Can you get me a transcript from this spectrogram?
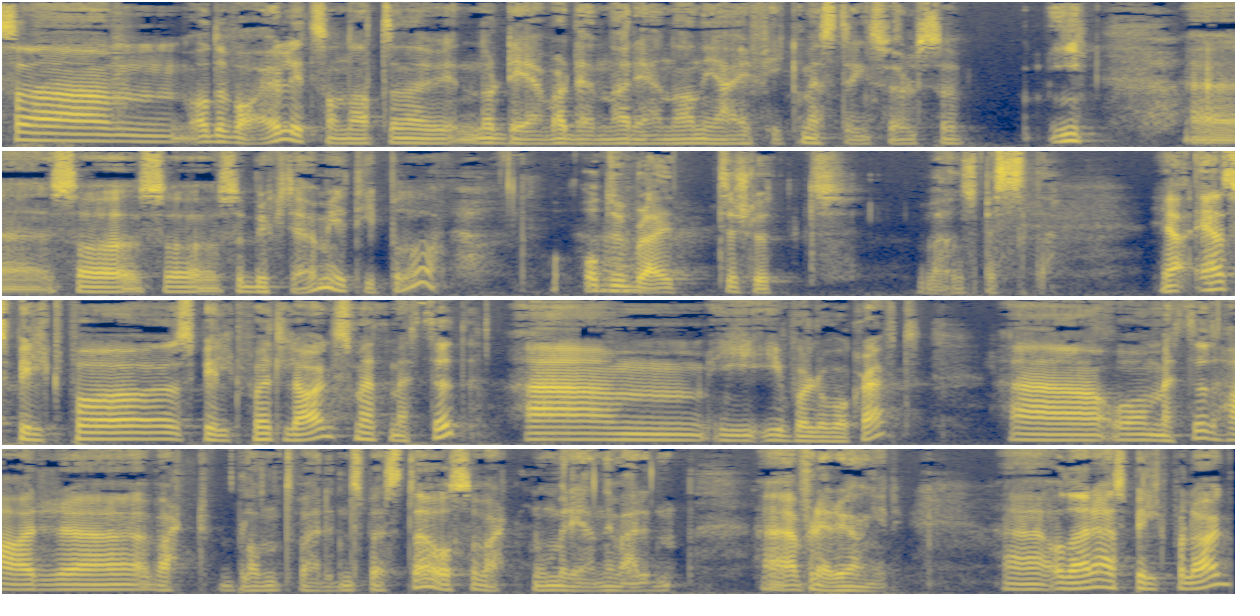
så um, Og det var jo litt sånn at uh, når det var den arenaen jeg fikk mestringsfølelse i, eh, så, så, så brukte jeg jo mye tid på det, da. Og du blei til slutt verdens beste. Ja, jeg har spilt på, spilt på et lag som het Method um, i, i World of Warcraft. Uh, og Method har uh, vært blant verdens beste, og også vært nummer én i verden uh, flere ganger. Og der har jeg spilt på lag.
